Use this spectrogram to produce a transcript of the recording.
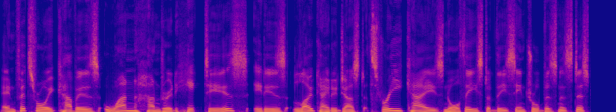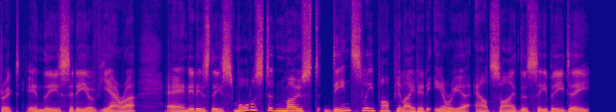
and Fitzroy covers 100 hectares. It is located just 3 k's northeast of the central business district in the city of Yarra, and it is the smallest and most densely populated area outside the CBD.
